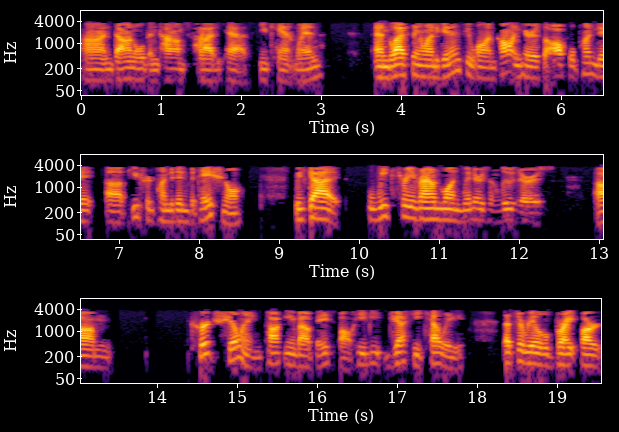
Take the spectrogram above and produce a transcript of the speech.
on Donald and Tom's podcast, You Can't Win. And the last thing I wanted to get into while I'm calling here is the awful pundit, uh, putrid pundit invitational. We've got week three, round one winners and losers. Um, Curt Schilling talking about baseball. He beat Jesse Kelly. That's a real Breitbart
